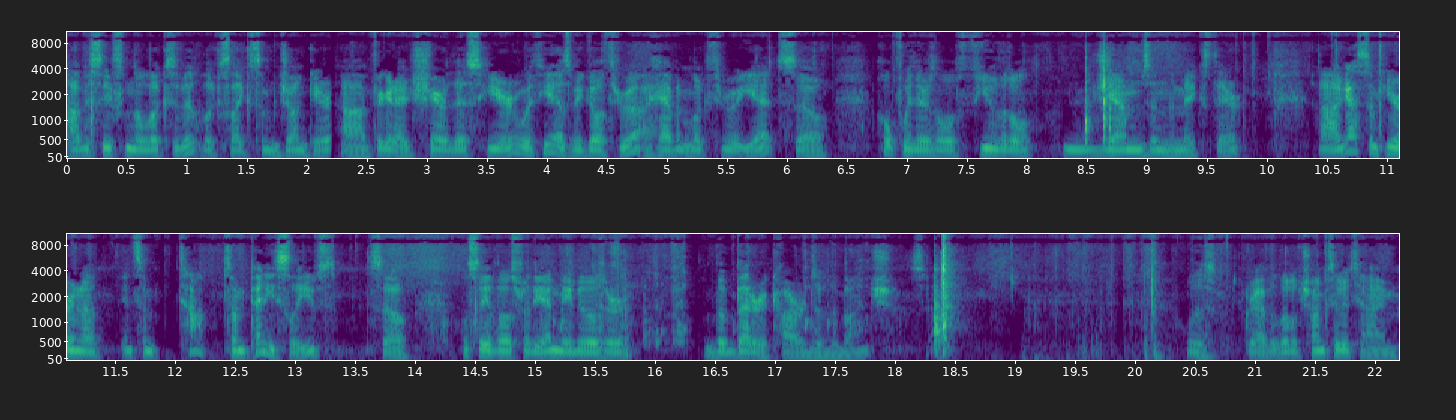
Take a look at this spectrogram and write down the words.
obviously from the looks of it, looks like some junk era. I uh, figured I'd share this here with you as we go through it. I haven't looked through it yet, so hopefully there's a few little gems in the mix there. Uh, I got some here in a in some top some penny sleeves, so we'll save those for the end. Maybe those are the better cards of the bunch. So we'll just grab a little chunks at a time.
